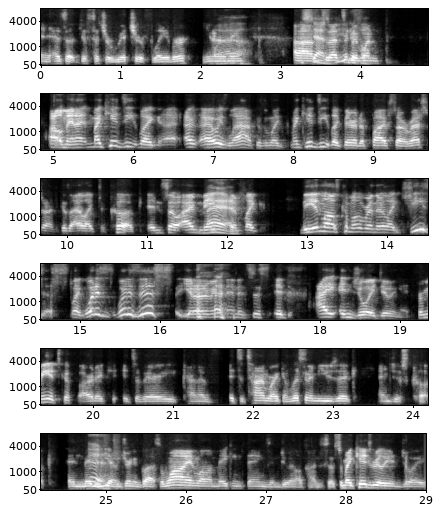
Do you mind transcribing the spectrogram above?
and it has a, just such a richer flavor. You know wow. what I mean? Um, so that's beautiful. a good one. Oh man, I, my kids eat like I, I always laugh because I'm like my kids eat like they're at a five star restaurant because I like to cook, and so I make man. them like the in laws come over and they're like Jesus, like what is what is this? You know what I mean? and it's just it. I enjoy doing it. For me, it's cathartic. It's a very kind of it's a time where I can listen to music and just cook and maybe yeah. you know drink a glass of wine while I'm making things and doing all kinds of stuff. So my kids really enjoy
